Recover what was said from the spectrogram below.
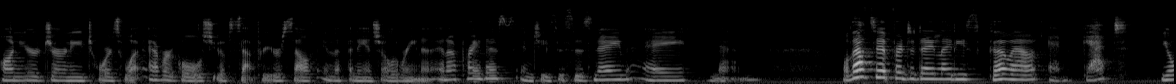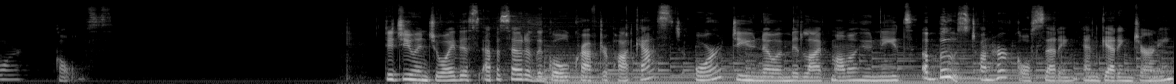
on your journey towards whatever goals you have set for yourself in the financial arena. And I pray this in Jesus' name. Amen. Well, that's it for today, ladies. Go out and get your goals. Did you enjoy this episode of the Goal Crafter podcast? Or do you know a midlife mama who needs a boost on her goal setting and getting journey?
